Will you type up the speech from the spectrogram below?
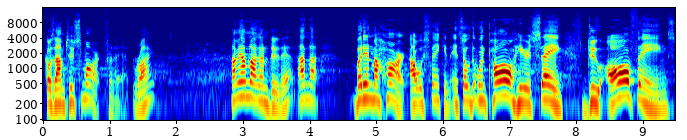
because I'm too smart for that, right? I mean, I'm not going to do that. I'm not. But in my heart, I was thinking, and so when Paul here is saying, do all things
